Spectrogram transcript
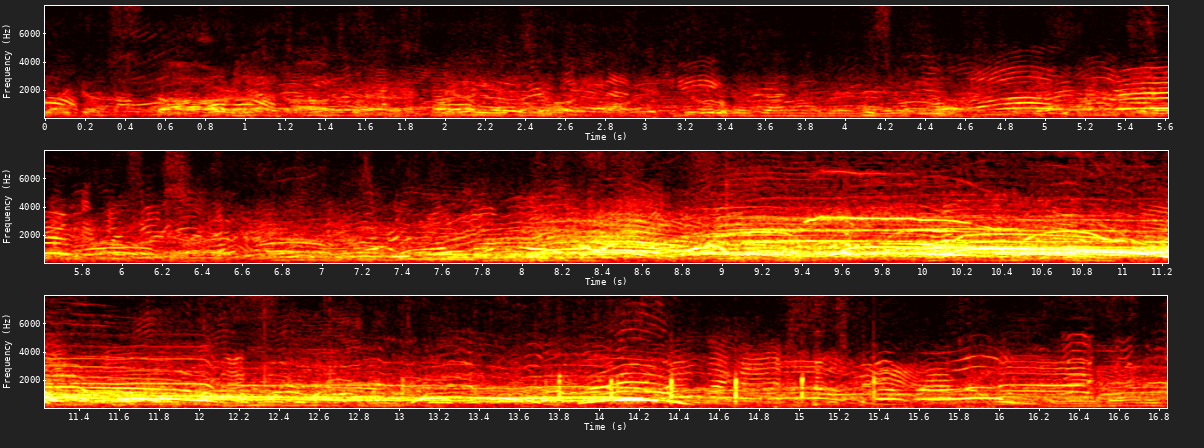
like a Oh, star. yeah, it's coming out. It's starting to Beautiful diamond ring. Little pink. I'm more than that. Oh, that is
